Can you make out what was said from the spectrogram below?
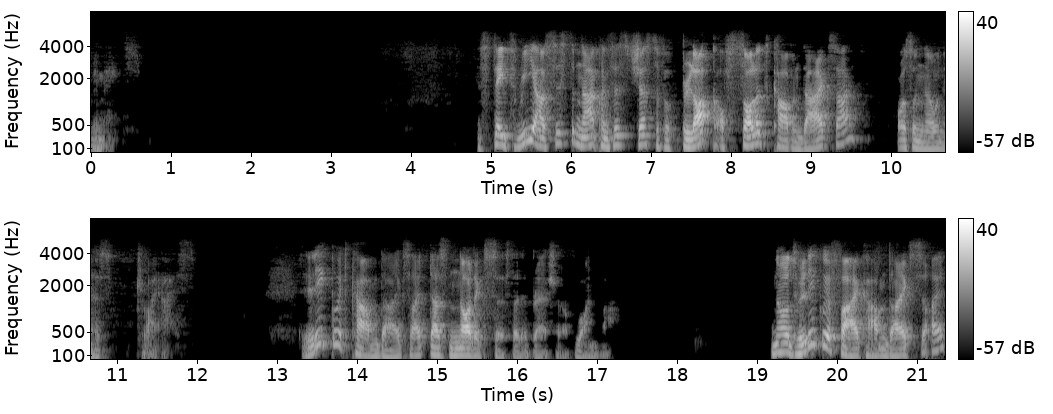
remains. In state 3, our system now consists just of a block of solid carbon dioxide, also known as dry ice. Liquid carbon dioxide does not exist at a pressure of 1 bar. In order to liquefy carbon dioxide,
